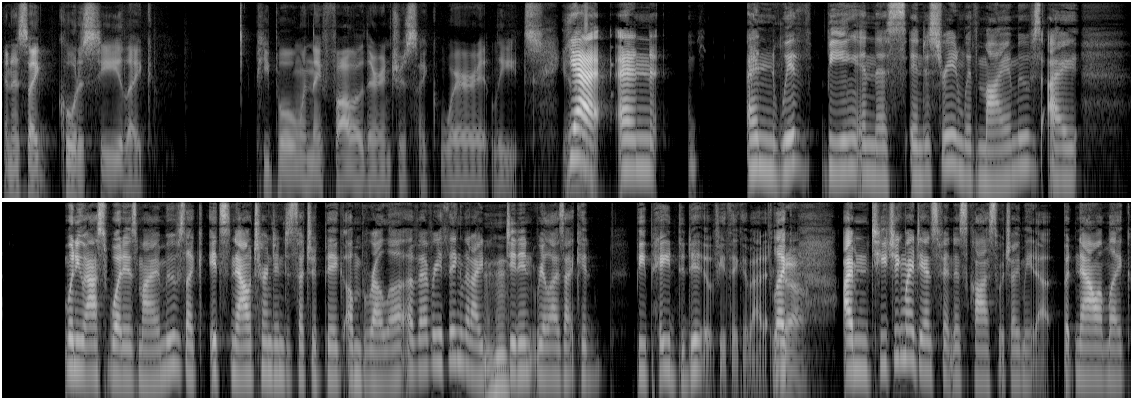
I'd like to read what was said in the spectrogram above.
And it's like cool to see like people when they follow their interests like where it leads. you know? Yeah, and and with being in this industry and with Maya moves, I when you asked what is Maya moves, like it's now turned into such a big umbrella of everything that I Mhm. didn't realize I could be paid to do if you think about it. Like yeah. I'm teaching my dance fitness class, which I made up, but now I'm like,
